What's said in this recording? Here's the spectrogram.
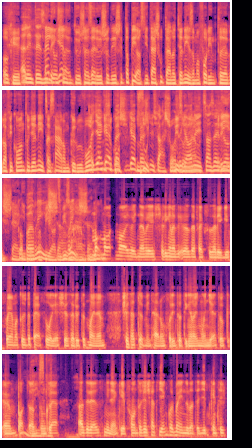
Oké. Okay. Elintézzük Elég gyorsan. jelentős az erősödés. Itt a piacnyitás után, hogyha nézem a forint grafikont, ugye 403 körül volt. Egy ilyen geppes, geppes nyitás volt, igen, a 401 réssel kap a, a piac, réssel. Ma, ma, majd, hogy nem réssel, igen, az, az FX az eléggé folyamatos, de persze óriási az erő, tehát majdnem, sőt, hát több mint 3 forintot, igen, ahogy mondjátok, pattantunk le azért ez mindenképp fontos, és hát ilyenkor beindulhat egyébként egy,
